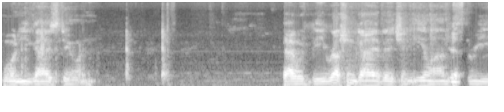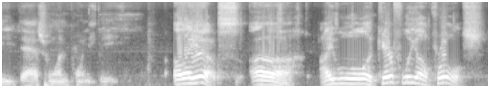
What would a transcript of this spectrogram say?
What are you guys doing? That would be Russian Guyevich and Elon Yeah. three dash one point B. Oh yes. Uh, I will uh, carefully approach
